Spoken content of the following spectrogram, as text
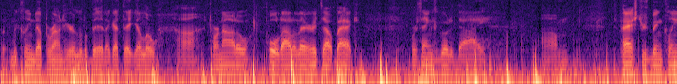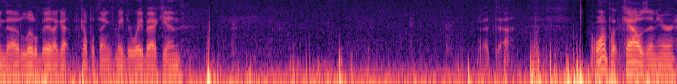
But we cleaned up around here a little bit. I got that yellow uh, tornado pulled out of there. It's out back where things go to die. Um, pasture's been cleaned out a little bit. I got a couple things made their way back in. But uh, I want to put cows in here,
